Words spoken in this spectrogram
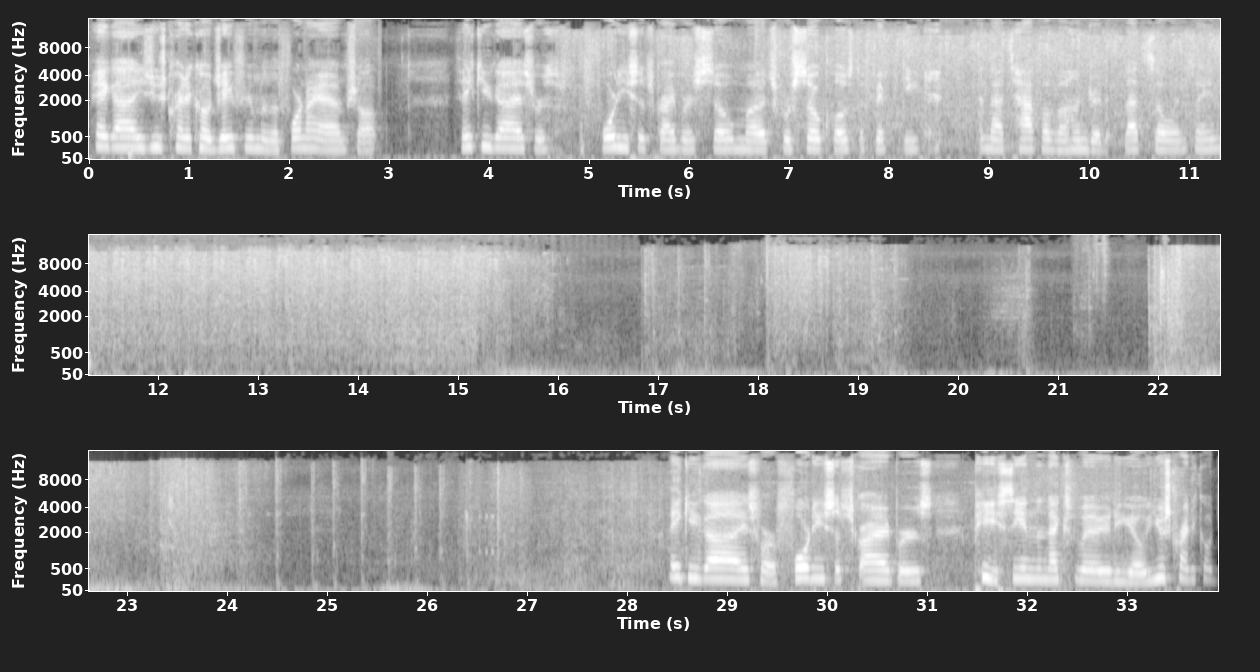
Hey guys, use credit code JFUM in the Fortnite item shop. Thank you guys for 40 subscribers so much. We're so close to 50, and that's half of 100. That's so insane. Thank you guys for 40 subscribers. Peace. See you in the next video. Use credit code.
